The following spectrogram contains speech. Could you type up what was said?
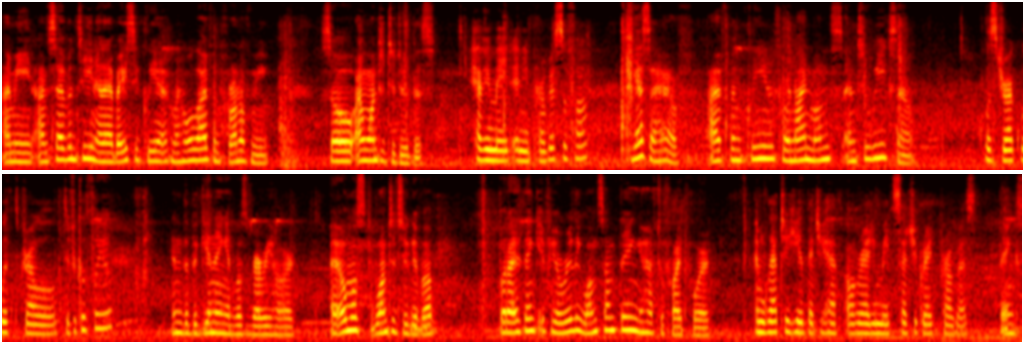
I mean, I'm 17 and I basically have my whole life in front of me. So I wanted to do this. Have you made any progress so far? Yes, I have. I've been clean for nine months and two weeks now. Was drug withdrawal difficult for you? In the beginning, it was very hard. I almost wanted to give up, but I think if you really want something, you have to fight for it. I'm glad to hear that you have already made such a great progress. Thanks.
